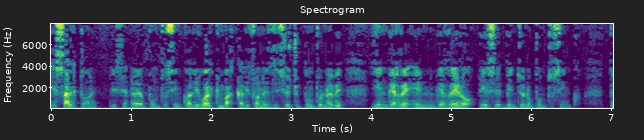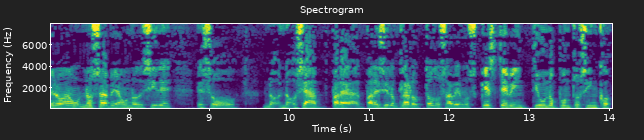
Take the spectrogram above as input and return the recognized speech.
es alto, ¿eh? 19.5. Al igual que en Baja California es 18.9 y en, en Guerrero es 21.5. Pero aún no sabe, aún no decide. Eso no, no, o sea, para, para decirlo claro, todos sabemos que este 21.5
